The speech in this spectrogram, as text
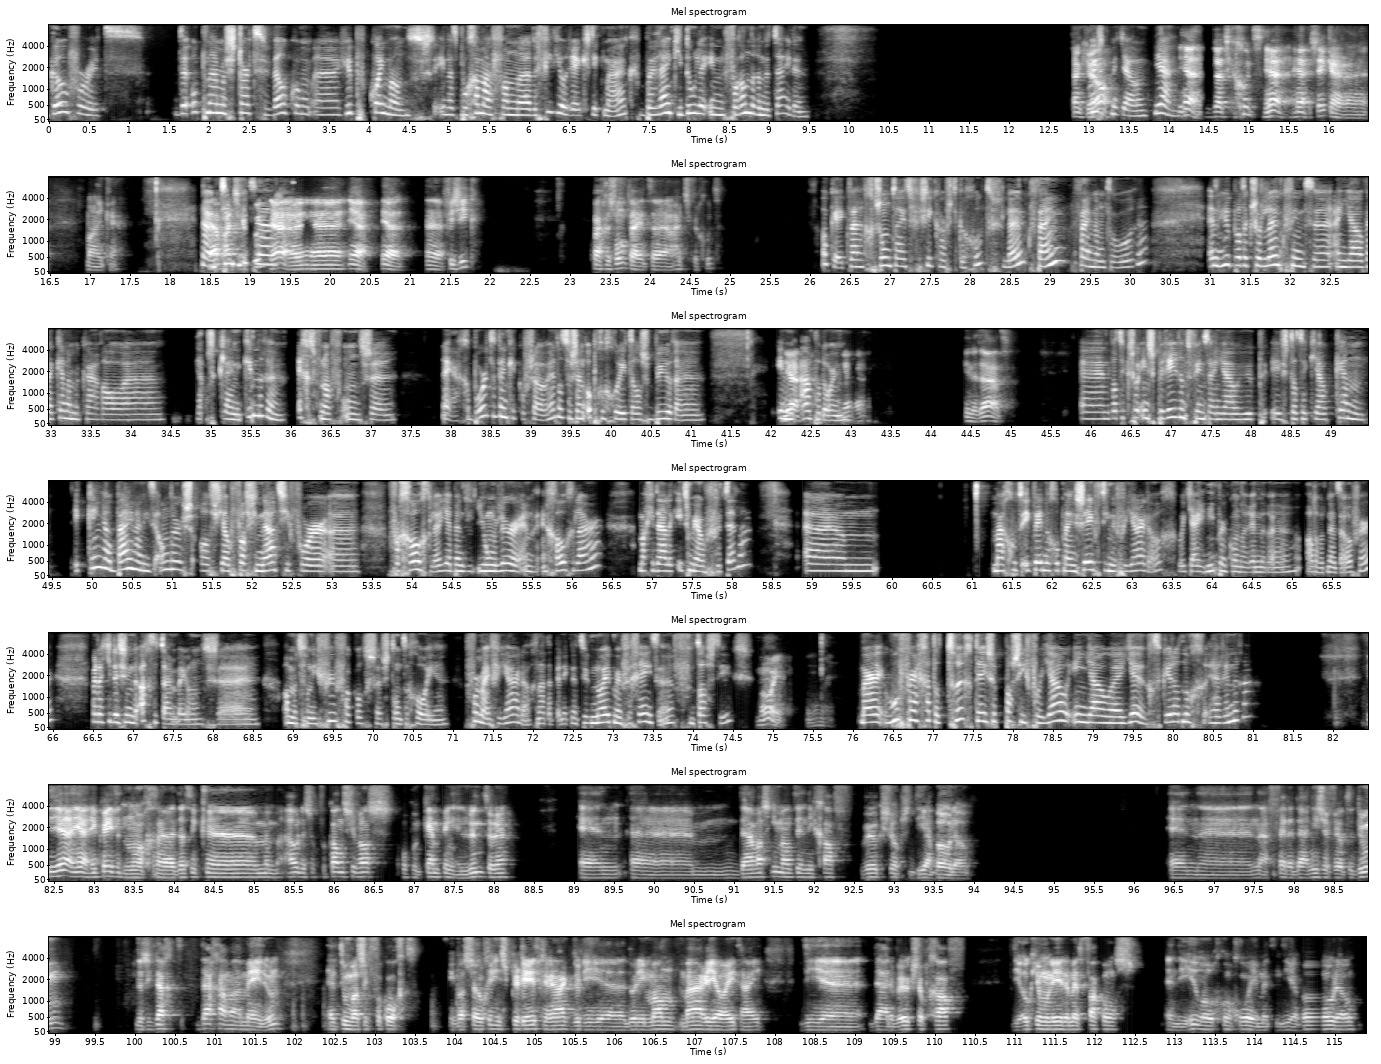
Go for it. De opname start. Welkom uh, Huub Kooijmans in het programma van uh, de videoreeks die ik maak. Bereik je doelen in veranderende tijden. Dankjewel. Hoe is het met jou? Ja, ja dat is goed. Ja, ja zeker, uh, Maaike. Nou, ja, hartstikke goed. Ja, ja, ja fysiek. Qua gezondheid hartstikke goed. Oké, qua gezondheid, fysiek hartstikke goed. Leuk, fijn. Fijn om te horen. En Huub, wat ik zo leuk vind uh, aan jou, wij kennen elkaar al uh, ja, als kleine kinderen. Echt vanaf onze nou ja, geboorte, denk ik, of zo. Hè? Dat we zijn opgegroeid als buren in ja, Apeldoorn. Ja, inderdaad. En wat ik zo inspirerend vind aan jou, Huub, is dat ik jou ken ik ken jou bijna niet anders als jouw fascinatie voor, uh, voor goochelen. Jij bent jongleur en, en goochelaar. Mag je dadelijk iets meer over vertellen? Um, maar goed, ik weet nog op mijn zeventiende verjaardag, wat jij je niet meer kon herinneren, hadden we het net over. Maar dat je dus in de achtertuin bij ons uh, al met van die vuurvakkels uh, stond te gooien. Voor mijn verjaardag. Nou, dat ben ik natuurlijk nooit meer vergeten. Fantastisch. Mooi. Mooi. Maar hoe ver gaat dat terug, deze passie voor jou in jouw uh, jeugd? Kun je dat nog herinneren? Ja, ja ik weet het nog. Uh, dat ik uh, met mijn ouders op vakantie was op een camping in Lunteren. En ehm, daar was iemand in die gaf workshops Diabolo. En nou, verder daar niet zoveel te doen. Dus ik dacht, daar gaan we aan meedoen. En toen was ik verkocht ik was zo geïnspireerd geraakt door die, uh, door die man, Mario heet hij, die uh, daar de workshop gaf. Die ook jongleerde met fakkels en die heel hoog kon gooien met een Diabolo.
